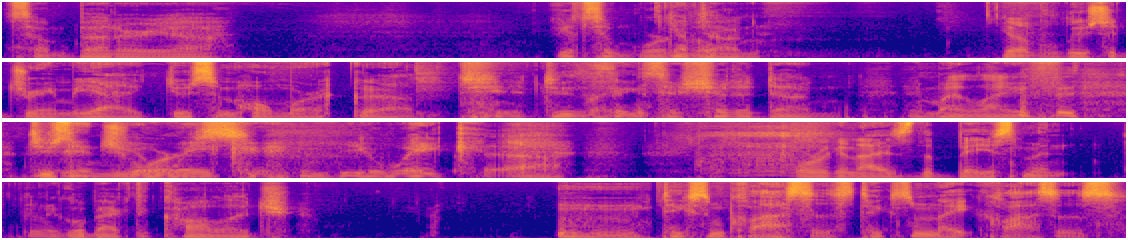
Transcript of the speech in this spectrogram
Something better, yeah. Get some work a- done. You have a lucid dream. Yeah, do some homework. Uh, Do the things I should have done in my life. do some in the chores. awake. In the awake. Uh, organize the basement. I'm gonna go back to college. hmm Take some classes. Take some night classes.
